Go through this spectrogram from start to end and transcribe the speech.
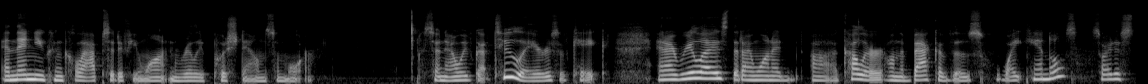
and then you can collapse it if you want and really push down some more. So now we've got two layers of cake. And I realized that I wanted uh, color on the back of those white candles. So I just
